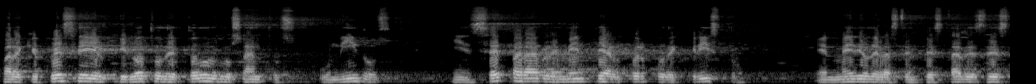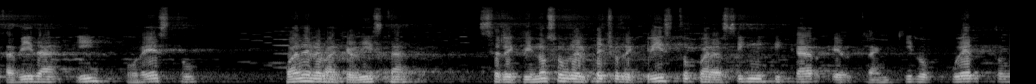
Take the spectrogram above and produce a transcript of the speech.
para que fuese el piloto de todos los santos, unidos inseparablemente al cuerpo de Cristo, en medio de las tempestades de esta vida y, por esto, Juan el Evangelista se reclinó sobre el pecho de Cristo para significar el tranquilo puerto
